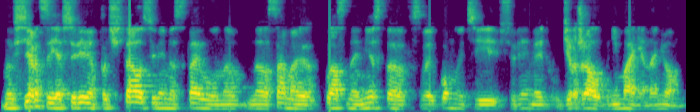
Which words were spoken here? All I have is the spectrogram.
но в сердце я все время почитал, все время ставил на, на самое классное место в своей комнате и все время удержал внимание на нем.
